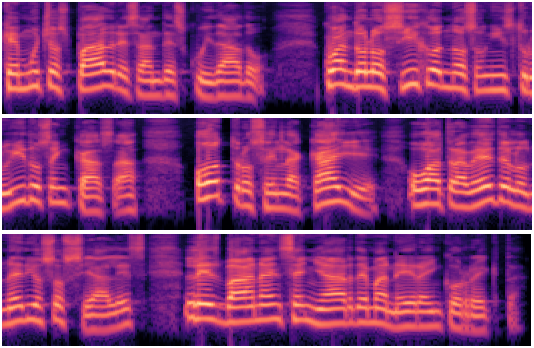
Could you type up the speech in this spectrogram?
que muchos padres han descuidado. Cuando los hijos no son instruidos en casa, otros en la calle o a través de los medios sociales les van a enseñar de manera incorrecta.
